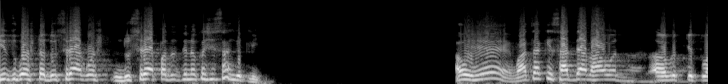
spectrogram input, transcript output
हीच गोष्ट दुसऱ्या गोष्ट दुसऱ्या पद्धतीनं कशी सांगितली? अहो हे वाचा की साध्या भाव अवृत्तित्व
